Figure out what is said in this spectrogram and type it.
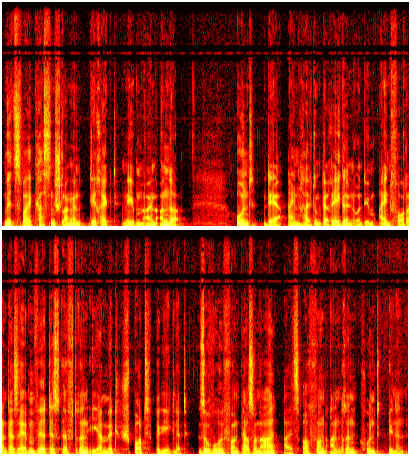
mit zwei Kassenschlangen direkt nebeneinander. Und der Einhaltung der Regeln und dem Einfordern derselben wird des Öfteren eher mit Spott begegnet, sowohl von Personal als auch von anderen Kundinnen.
